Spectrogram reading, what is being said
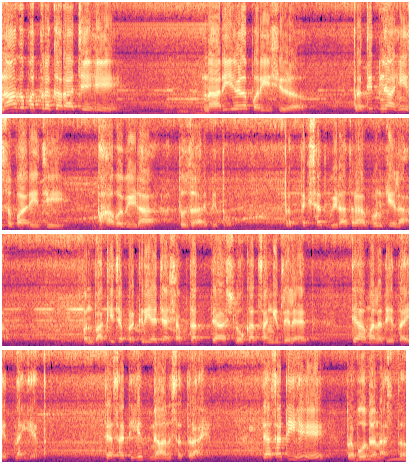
नागपत्रकाराचे हे नारियळ परिशिळ प्रतिज्ञा ही सुपारीची भावविडा तुझा अर्पितो प्रत्यक्षात विडा तर आपण केला. पण बाकीच्या प्रक्रिया ज्या शब्दात त्या श्लोकात सांगितलेल्या आहेत त्या आम्हाला देता येत नाहीयेत. त्यासाठी हे ज्ञानसत्र आहे. त्यासाठी हे प्रबोधन असतं.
